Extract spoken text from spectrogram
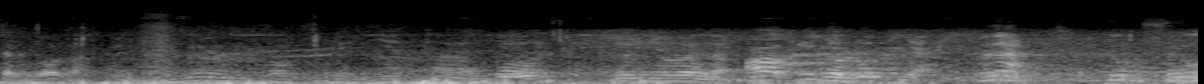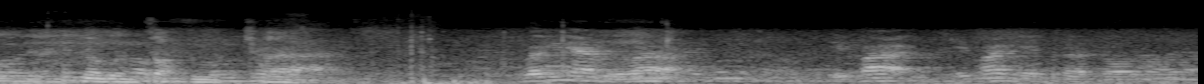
Barcelona. Ah, bây giờ lúc này. Bây giờ lúc này. Bây giờ lúc này. Vẫn nghe được à? Thì ba, thì ba nhìn tờ tờ mà.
